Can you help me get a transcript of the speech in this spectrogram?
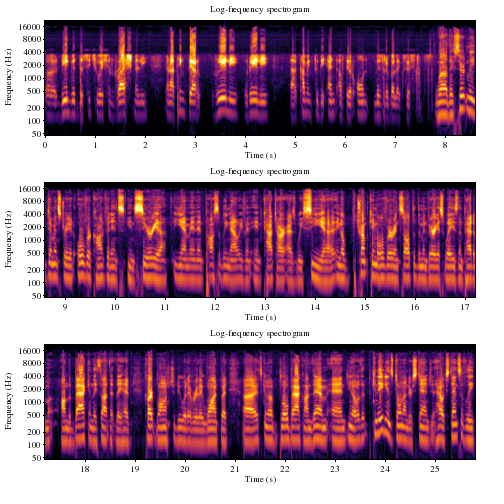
uh, deal with the situation rationally. And I think they are really, really uh, coming to the end of their own miserable existence. Well, they've certainly demonstrated overconfidence in Syria, Yemen, and possibly now even in Qatar, as we see. Uh, you know, Trump came over, insulted them in various ways, then pat them on the back, and they thought that they had carte blanche to do whatever they want. But uh, it's going to blow back on them. And you know, the Canadians don't understand how extensively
